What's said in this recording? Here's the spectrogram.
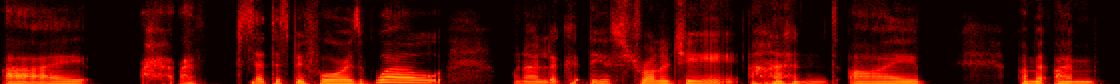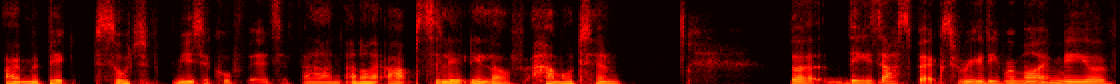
I I've said this before as well. When I look at the astrology and I I'm a, I'm I'm a big sort of musical theatre fan, and I absolutely love Hamilton. But these aspects really remind me of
